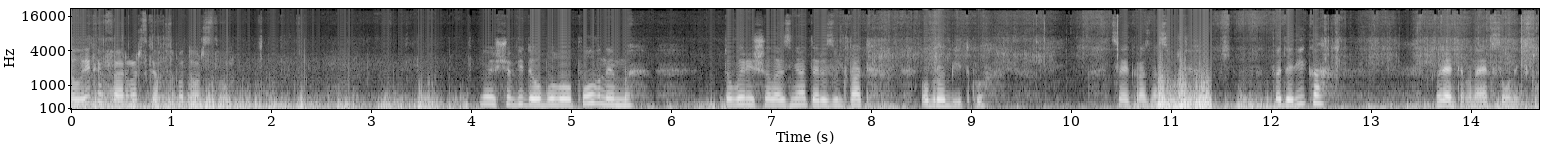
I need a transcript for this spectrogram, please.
Велике фермерське господарство. Ну і щоб відео було повним, то вирішила зняти результат обробітку. Це якраз на сорті Федеріка. Гляньте, вона як сонечко.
